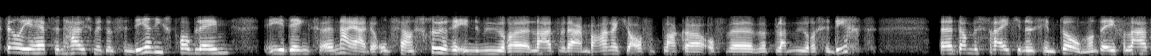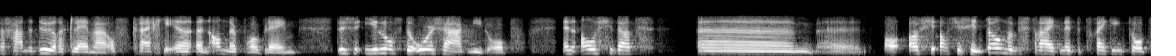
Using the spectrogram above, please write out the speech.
Stel je hebt een huis met een funderingsprobleem en je denkt, uh, nou ja, er ontstaan scheuren in de muren, laten we daar een behangetje over plakken of we, we plamuren ze dicht. Uh, dan bestrijd je een symptoom, want even later gaan de deuren klemmen of krijg je een, ander probleem. Dus je lost de oorzaak niet op. En als je dat als, je, als je symptomen bestrijdt met betrekking tot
